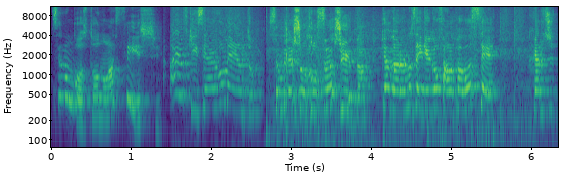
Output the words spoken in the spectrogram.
Se não gostou, não assiste. Aí eu fiquei sem argumento. Você me deixou constrangida. Que agora eu não sei o que, que eu falo pra você. Eu quero te...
